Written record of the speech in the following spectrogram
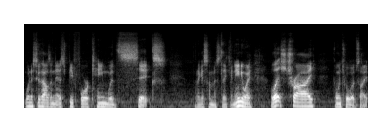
Windows 2000 SP4 came with 6, but I guess I'm mistaken. Anyway, let's try going to a website.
